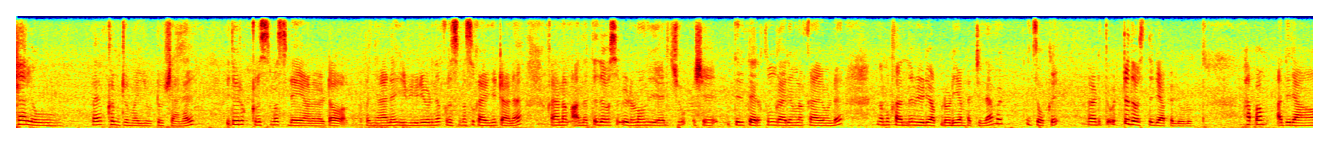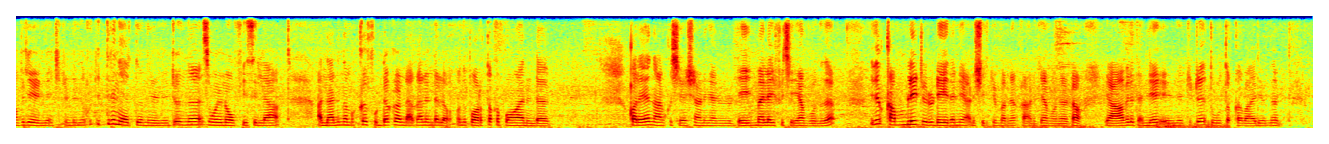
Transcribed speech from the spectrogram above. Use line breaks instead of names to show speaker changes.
Hello welcome to my YouTube channel ഇതൊരു Christmas day ആണ് കേട്ടോ. അപ്പം ഞാൻ ഈ വീഡിയോ ഇടുന്ന ക്രിസ്മസ് കഴിഞ്ഞിട്ടാണ്. കാരണം അന്നത്തെ ദിവസം ഇടണമെന്ന് വിചാരിച്ചു. പക്ഷേ ഇത്തിരി തിരക്കും കാര്യങ്ങളൊക്കെ ആയതുകൊണ്ട് നമുക്ക് അന്ന് വീഡിയോ അപ്ലോഡ് ചെയ്യാൻ പറ്റില്ല. ബട്ട് ഇറ്റ്സ് ഓക്കെ അടുത്ത ഒറ്റ ദിവസത്തെ ഗ്യാപ്പല്ലേ ഉള്ളൂ. അപ്പം അത് രാവിലെ എഴുന്നേറ്റിട്ടുണ്ട് ഇത്തിരി നേരത്തെ ഒന്ന് എഴുന്നേറ്റ്. ഒന്ന് സോണിന് ഓഫീസില്ല എന്നാലും നമുക്ക് ഫുഡൊക്കെ ഉണ്ടാക്കാനുണ്ടല്ലോ. ഒന്ന് പുറത്തൊക്കെ പോകാനുണ്ട്. കുറേ നാൾക്ക് ശേഷമാണ് ഞാനൊരു ഡേ ഇൻ മൈ ലൈഫ് ചെയ്യാൻ പോകുന്നത്. ഇത് കംപ്ലീറ്റ് ഒരു ഡേ തന്നെയാണ് ശരിക്കും പറഞ്ഞാൽ കാണിക്കാൻ പോകുന്നത് കേട്ടോ. രാവിലെ തന്നെ എഴുന്നേറ്റിട്ട് തൂത്തൊക്കെ വാരി ഒന്ന്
